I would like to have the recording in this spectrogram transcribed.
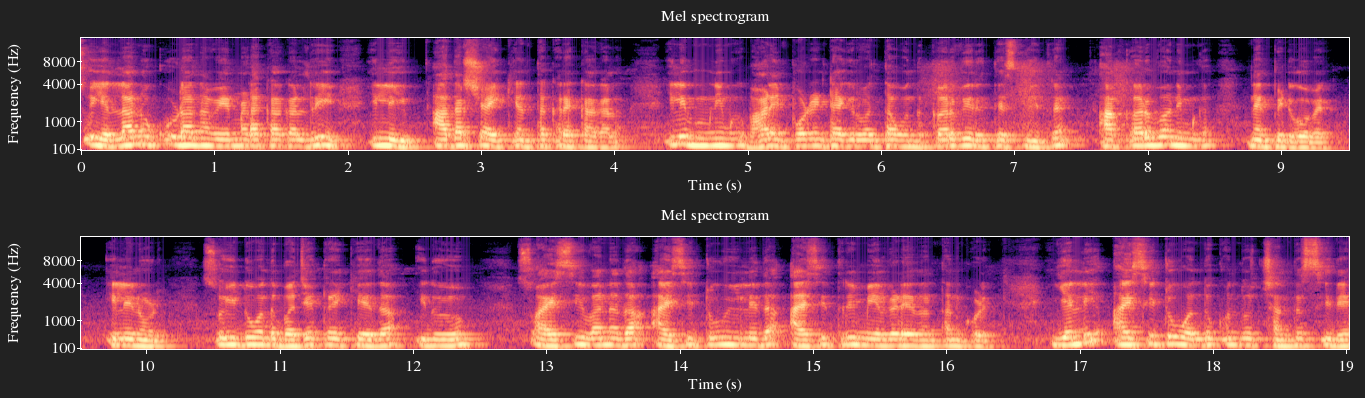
ಸೊ ಎಲ್ಲನೂ ಕೂಡ ನಾವು ಏನು ಮಾಡೋಕ್ಕಾಗಲ್ರಿ? ಇಲ್ಲಿ ಆದರ್ಶ ಆಯ್ಕೆ ಅಂತ ಕರೆಯೋಕ್ಕಾಗಲ್ಲ. ಇಲ್ಲಿ ನಿಮ್ಗೆ ಭಾಳ ಇಂಪಾರ್ಟೆಂಟ್ ಆಗಿರುವಂಥ ಒಂದು ಕರ್ವ್ ಇರುತ್ತೆ ಸ್ನೇಹಿತರೆ. ಆ ಕರ್ವ್ ನಿಮ್ಗೆ ನೆನ್ಪಿಟ್ಕೋಬೇಕು. ಇಲ್ಲಿ ನೋಡಿ. ಸೊ ಇದು ಒಂದು ಬಜೆಟ್ ರೇಖೆ ಅದ ಇದು ಸೊ ಐ ಸಿ ಒನ್ ಅದ, ಐ ಸಿ ಟೂ ಇಲ್ಲಿದೆ, ಐ ಸಿ ತ್ರೀ ಮೇಲ್ಗಡೆ ಅದ ಅಂತ ಅಂದ್ಕೊಳ್ಳಿ ಎಲ್ಲಿ ಐ ಸಿ ಟು ಒಂದಕ್ಕೊಂದು ಛಂದಸ್ಸಿದೆ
